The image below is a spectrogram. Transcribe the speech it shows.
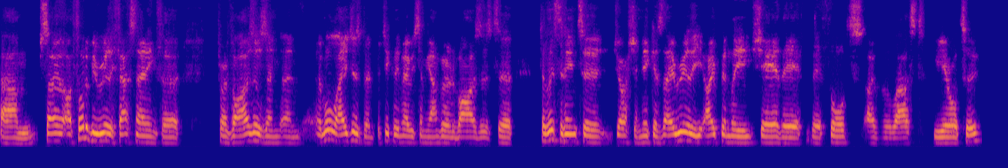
Um, so I thought it'd be really fascinating for for advisors and, and of all ages, but particularly maybe some younger advisors to to listen in to Josh and Nic as they really openly share their their thoughts over the last year or two,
